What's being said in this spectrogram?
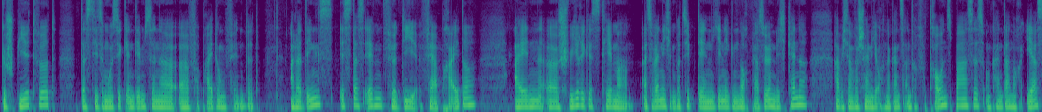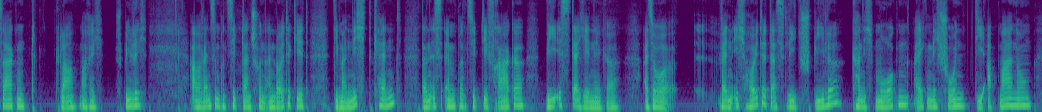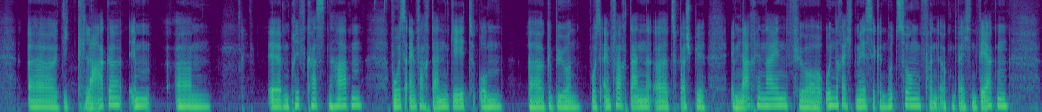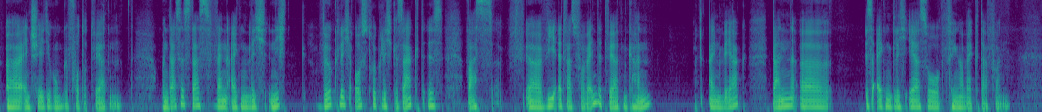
gespielt wird, dass diese Musik in dem Sinne äh, Verbreitung findet. Allerdings ist das eben für die Verbreiter ein äh, schwieriges Thema. Also wenn ich im Prinzip denjenigen noch persönlich kenne, habe ich dann wahrscheinlich auch eine ganz andere Vertrauensbasis und kann dann noch eher sagen, klar, mache ich, spiele ich. Aber wenn es im Prinzip dann schon an Leute geht, die man nicht kennt, dann ist im Prinzip die Frage, wie ist derjenige? Also wenn ich heute das Lied spiele, kann ich morgen eigentlich schon die Abmahnung, äh, die Klage im ähm, ähm, Briefkasten haben, wo es einfach dann geht um äh, Gebühren, wo es einfach dann äh, zum Beispiel im Nachhinein für unrechtmäßige Nutzung von irgendwelchen Werken äh, Entschädigungen gefordert werden. Und das ist das, wenn eigentlich nicht wirklich ausdrücklich gesagt ist, was, äh, wie etwas verwendet werden kann, ein Werk, dann äh, ist eigentlich eher so Finger weg davon.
